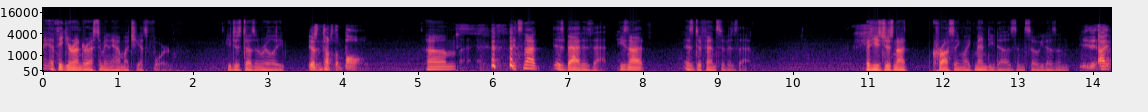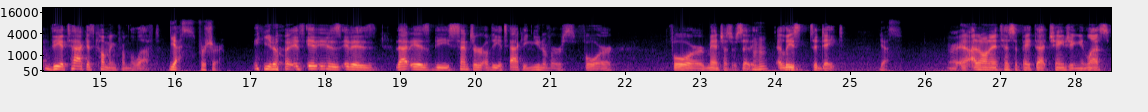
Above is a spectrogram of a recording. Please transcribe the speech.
I think you're underestimating how much he gets forward. He just doesn't really. He doesn't touch the ball. Um, it's not as bad as that. He's not as defensive as that. But he's just not crossing like Mendy does, and so he doesn't. I, the attack is coming from the left. Yes, for sure. You know, it's it is it is that is the center of the attacking universe for for Manchester City, Mhm. at least to date. Yes. All right, I don't anticipate that changing unless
